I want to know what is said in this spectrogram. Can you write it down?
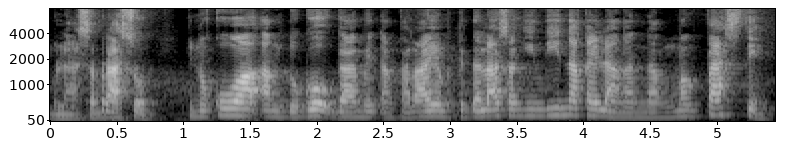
mula sa braso. Kinukuha ang dugo gamit ang karayom at kadalasang hindi na kailangan ng mag-fasting.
